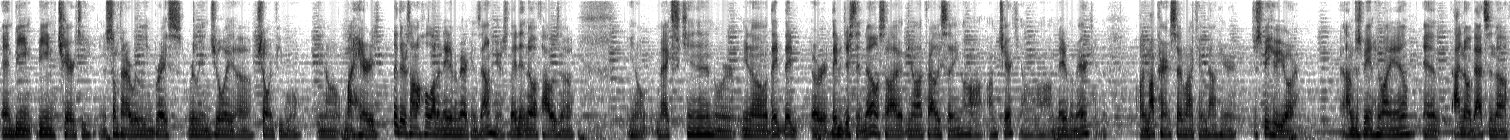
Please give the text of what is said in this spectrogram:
and being being Cherokee, you know, something I really embrace, really enjoy uh, showing people you know, my heritage. There's not a whole lot of Native Americans down here, so they didn't know if I was a, you know, Mexican or, you know, they, they, or they just didn't know. So I, you know, I'd probably say, you know, I'm Cherokee, I'm, I'm Native American. I mean, my parents said when I came down here, just be who you are. And I'm just being who I am, and I know that's enough,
